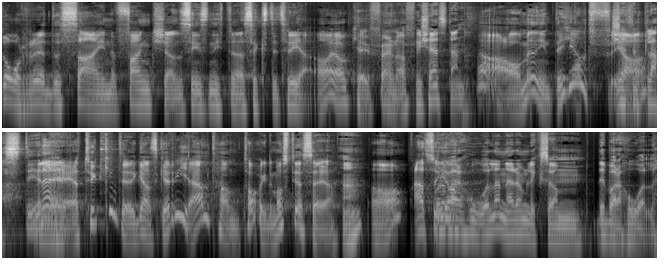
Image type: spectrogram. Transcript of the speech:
Dorre Design Function since 1963. Ja, ja okej. Okay, fair enough. Hur känns den? Ja, men inte helt... Känns ja. den plastig? Nej, eller? jag tycker inte det. Ganska rejält handtag, det måste jag säga. Ja. Ja, alltså Och de jag... här hålen, är de liksom, det är bara hål?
